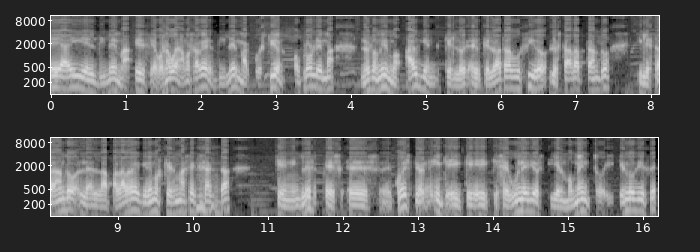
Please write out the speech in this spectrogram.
he ahí el dilema. Y decía, bueno, bueno, vamos a ver, dilema, cuestión o problema no es lo mismo. Alguien que lo- el que lo ha traducido lo está adaptando y le está dando la, la palabra que queremos que es más exacta que en inglés es, es eh, y que, y que- según ellos y el momento y quién lo dice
